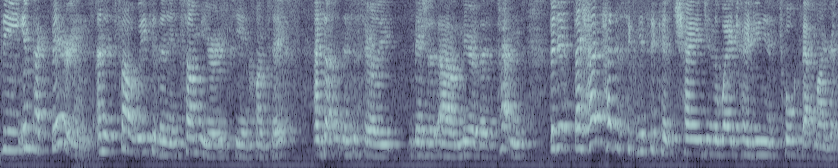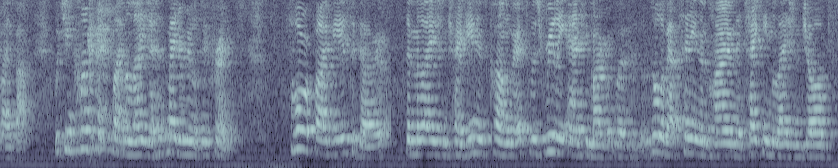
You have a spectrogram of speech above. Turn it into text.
the impact varies, and it's far weaker than in some European contexts, and doesn't necessarily measure, uh, mirror those patterns. But it, they have had a significant change in the way trade unions talk about migrant labour, which in contexts like Malaysia has made a real difference four or five years ago, the Malaysian Trade Unions Congress was really anti-migrant workers. It was all about sending them home, they're taking Malaysian jobs,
